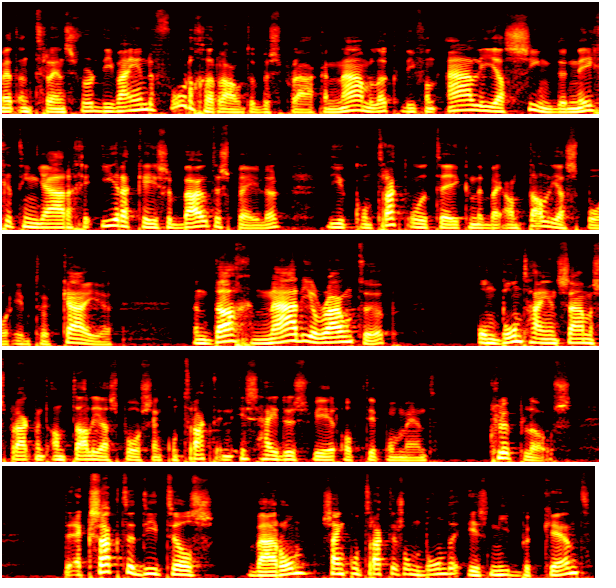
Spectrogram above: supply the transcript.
met een transfer die wij in de vorige roundup bespraken, namelijk die van Ali Yassim, de 19-jarige Irakese buitenspeler die een contract ondertekende bij Antalyaspor in Turkije. Een dag na die roundup ontbond hij in samenspraak met Antalyaspor zijn contract en is hij dus weer op dit moment clubloos. De exacte details waarom zijn contract is ontbonden is niet bekend,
